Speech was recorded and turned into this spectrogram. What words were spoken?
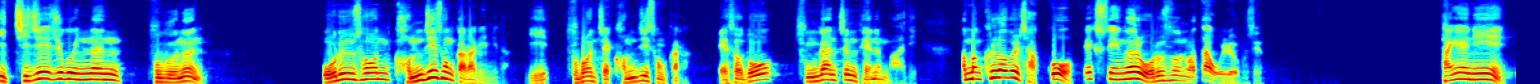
이 지지해주고 있는 부분은 오른손 검지 손가락입니다. 이 두 번째 검지 손가락에서도 중간쯤 되는 마디. 한번 클럽을 잡고 백스윙을 오른손으로 딱 올려보세요. 당연히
